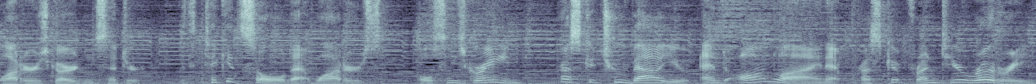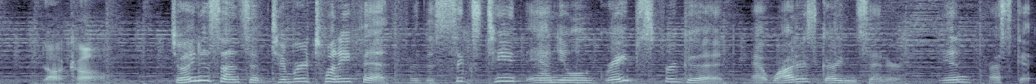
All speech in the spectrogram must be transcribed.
Watters Garden Center, with tickets sold at Watters, Olson's Grain, Prescott True Value, and online at PrescottFrontierRotary.com. Join us on September 25th for the 16th annual Grapes for Good at Watters Garden Center in Prescott.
